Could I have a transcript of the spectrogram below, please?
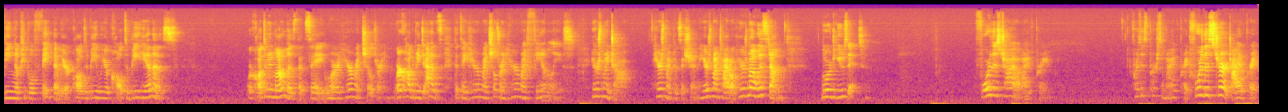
being a people of faith that we are called to be. We are called to be Hannahs. We're called to be mamas that say, Lord, here are my children. We're called to be dads that say, here are my children, here are my families, here's my job, here's my position, here's my title, here's my wisdom. Lord, use it. For this child, I have prayed. For this person, I have prayed. For this church, I have prayed.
